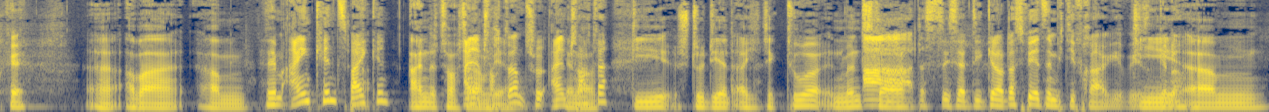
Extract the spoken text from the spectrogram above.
Okay. Äh, aber ähm, Sie haben ein Kind, zwei Kind? Eine Tochter. Eine Tochter, wir. eine genau. Tochter. Die studiert Architektur in Münster. Ah, das ist ja die, genau, das wäre jetzt nämlich die Frage gewesen. Die genau. ähm,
